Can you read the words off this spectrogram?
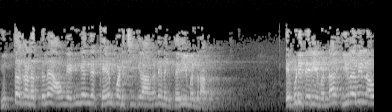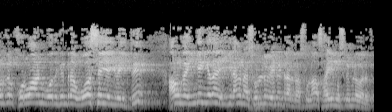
யுத்த காலத்துல அவங்க எங்கெங்க கேம்ப் படிச்சிக்கிறாங்கன்னு எனக்கு தெரியுமென்றாங்க எப்படி தெரியும் என்றால் இரவில் அவர்கள் குர்வான் ஓதுகின்ற ஓசையை வைத்து அவங்க இங்க இங்க தான் இருக்கிறாங்க நான் சொல்லுவேன் என்றாங்க ரசூல்லா சஹீஹ் வருது.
